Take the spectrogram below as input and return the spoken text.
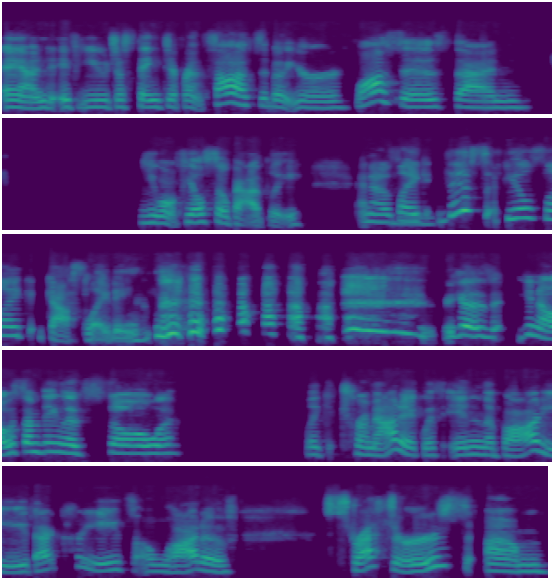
and if you just think different thoughts about your losses, then you won't feel so badly. And I was mm-hmm. like, this feels like gaslighting. because, you know, something that's so like traumatic within the body that creates a lot of stressors. Um,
